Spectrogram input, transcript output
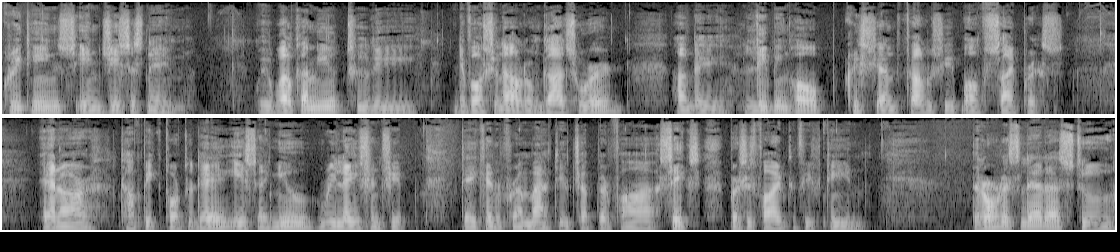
Greetings in Jesus' name. We welcome you to the devotional on God's Word on the Living Hope Christian Fellowship of Cyprus. And our topic for today is a new relationship taken from Matthew chapter five, 6, verses 5 to 15. The Lord has led us to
